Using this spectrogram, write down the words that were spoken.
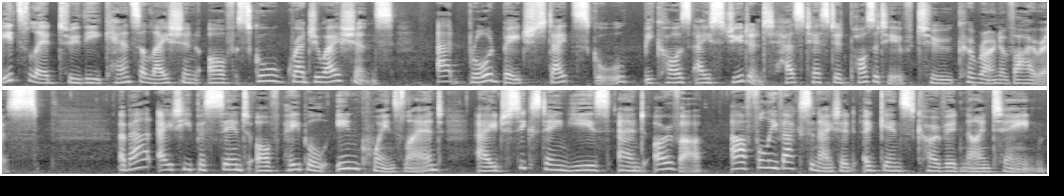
It's led to the cancellation of school graduations at Broadbeach State School because a student has tested positive to coronavirus. About 80% of people in Queensland aged 16 years and over are fully vaccinated against COVID 19.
